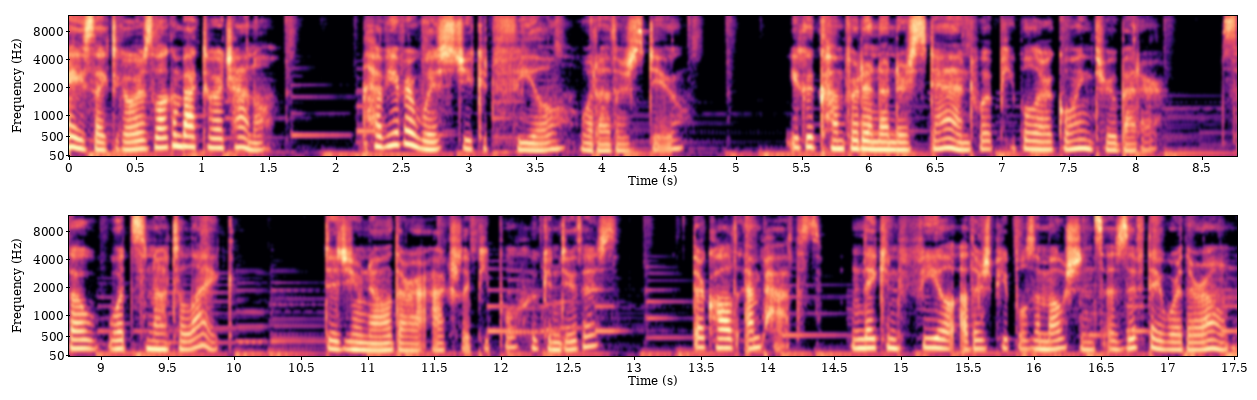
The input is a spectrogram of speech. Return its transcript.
Hey Psych2Goers, welcome back to our channel. Have you ever wished you could feel what others do? You could comfort and understand what people are going through better. So what's not to like? Did you know there are actually people who can do this? They're called empaths, and they can feel others people's emotions as if they were their own.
